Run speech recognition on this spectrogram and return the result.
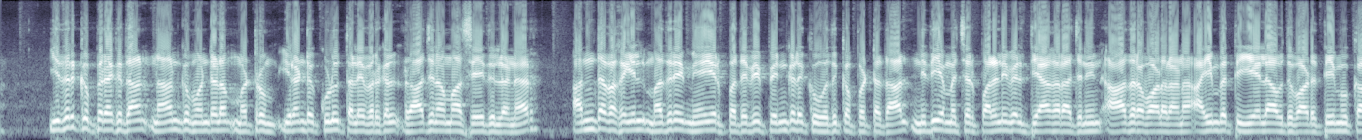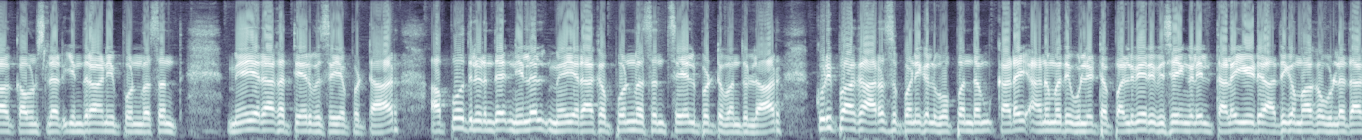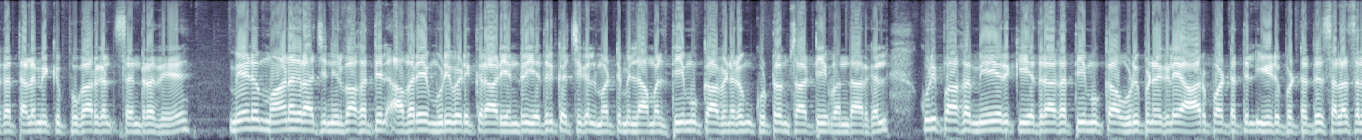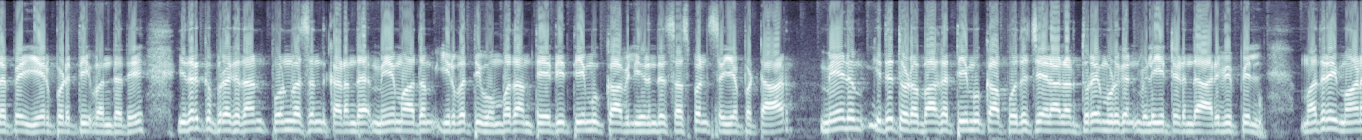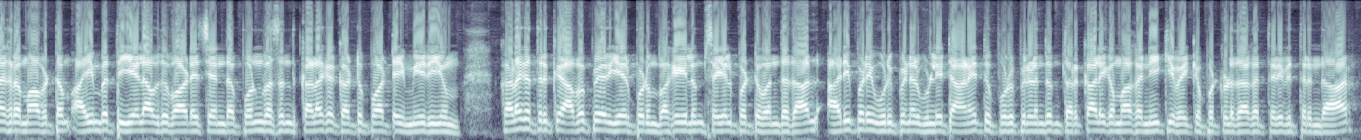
இதற்கு பிறகுதான் நான்கு மண்டலம் மற்றும் இரண்டு குழு தலைவர்கள் ராஜினாமா செய்துள்ளனர். அந்த வகையில் மதுரை மேயர் பதவி பெண்களுக்கு ஒதுக்கப்பட்டதால் நிதியமைச்சர் பழனிவேல் தியாகராஜனின் ஆதரவாளரான ஐம்பத்தி ஏழாவது வார்டு திமுக கவுன்சிலர் இந்திராணி பொன் வசந்த் மேயராக தேர்வு செய்யப்பட்டார். அப்போதிலிருந்து நிழல் மேயராக பொன் வசந்த் செயல்பட்டு வந்துள்ளார். குறிப்பாக அரசு பணிகள் ஒப்பந்தம் கடை அனுமதி உள்ளிட்ட பல்வேறு விஷயங்களில் தலையீடு அதிகமாக உள்ளதாக தலைமைக்கு புகார்கள் சென்றது. மேலும் மாநகராட்சி நிர்வாகத்தில் அவரே முடிவெடுக்கிறார் என்று எதிர்க்கட்சிகள் மட்டுமில்லாமல் திமுகவினரும் குற்றம் சாட்டி வந்தார்கள். குறிப்பாக மேயருக்கு எதிராக திமுக உறுப்பினர்களே ஆர்ப்பாட்டத்தில் ஈடுபட்டது சலசலப்பை ஏற்படுத்தி வந்தது. இதற்கு பிறகுதான் பொன் வசந்த் கடந்த மே மாதம் இருபத்தி ஒன்பதாம் தேதி திமுகவில் இருந்து சஸ்பெண்ட் செய்யப்பட்டார். மேலும் இது தொடர்பாக திமுக பொதுச் செயலாளர் துரைமுருகன் வெளியிட்டிருந்த அறிவிப்பில் மதுரை மாநகர மாவட்டம் ஐம்பத்தி ஏழாவது வார்டைச் சேர்ந்த பொன் வசந்த் கழக கட்டுப்பாட்டை மீறியும் கழகத்திற்கு அவப்பெயர் ஏற்படும் வகையிலும் செயல்பட்டு வந்ததால் அடிப்படை உறுப்பினர் உள்ளிட்ட அனைத்து பொறுப்பிலிருந்தும் தற்காலிகமாக நீக்கி வைக்கப்பட்டுள்ளதாக தெரிவித்திருந்தார்.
